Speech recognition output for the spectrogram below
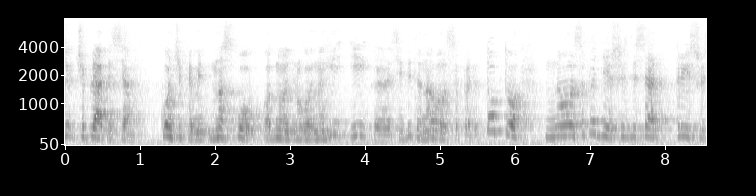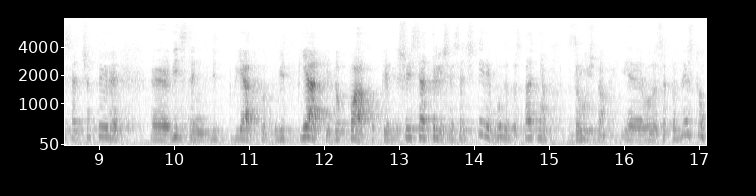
е, чіплятися кончиками носков одної другої ноги і е, сидіти на велосипеді. Тобто на велосипеді 63-64 е, відстань від, п'ятку, від п'ятки до паху 63-64 буде достатньо зручно е, велосипедисту,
